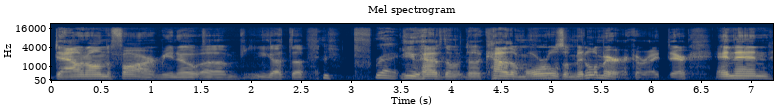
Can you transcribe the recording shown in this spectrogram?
down on the farm you know um, you got the right you have the, the kind of the morals of middle america right there and then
